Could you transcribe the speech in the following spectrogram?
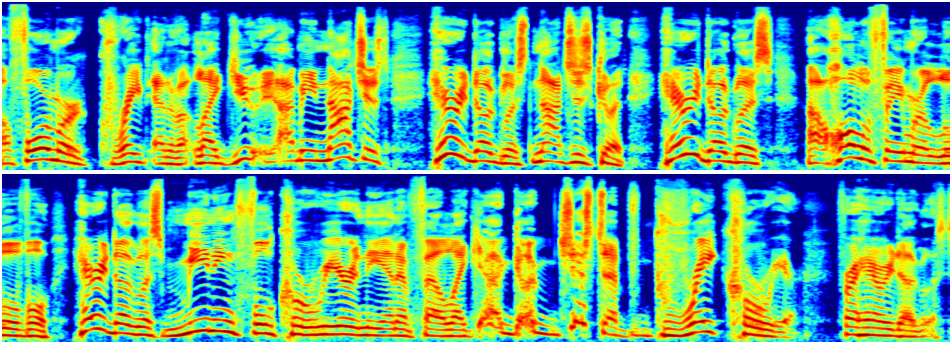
a former great NFL. Like you, I mean, not just Harry Douglas, not just good. Harry Douglas, a Hall of Famer at Louisville. Harry Douglas, meaningful career in the NFL. Like uh, just a great career for Harry Douglas.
